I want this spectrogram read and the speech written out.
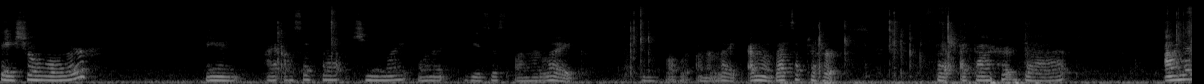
facial roller and I also thought she might want to use this on her leg. Roll it on her leg. I don't know that's up to her. But I got her that. I'm gonna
